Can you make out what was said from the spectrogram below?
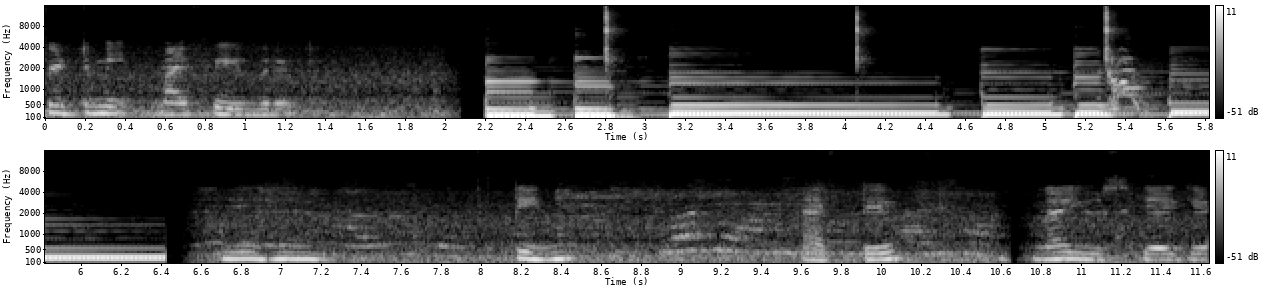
fit me my favourite ये है टिन एक्टिव मैं यूज़ किया कि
